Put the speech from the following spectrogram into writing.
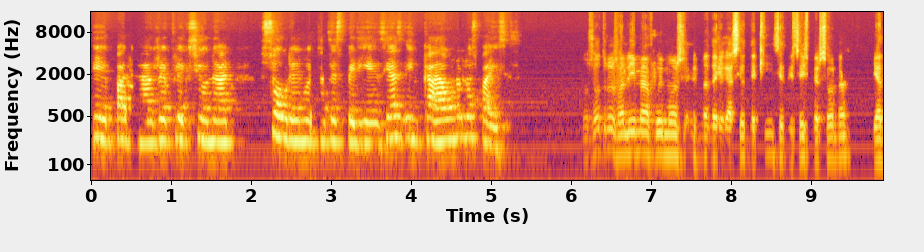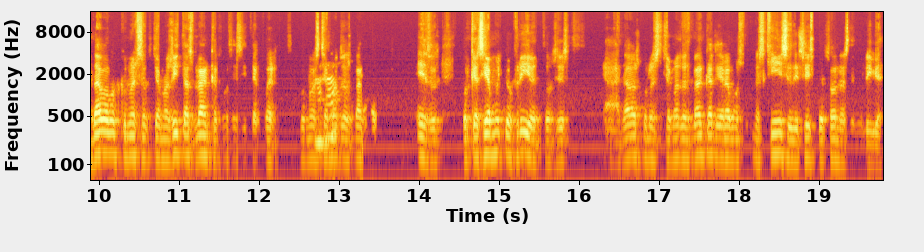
eh, para reflexionar sobre nuestras experiencias en cada uno de los países. Nosotros a Lima fuimos en una delegación de 15, 16 personas y andábamos con nuestras chamarritas blancas, no sé si te acuerdas, con nuestras chamarras blancas, eso, porque hacía mucho frío, entonces andábamos con nuestras chamarras blancas y éramos unas 15, 16 personas de Bolivia.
